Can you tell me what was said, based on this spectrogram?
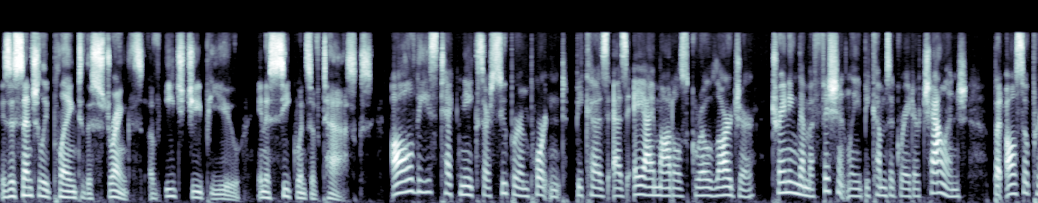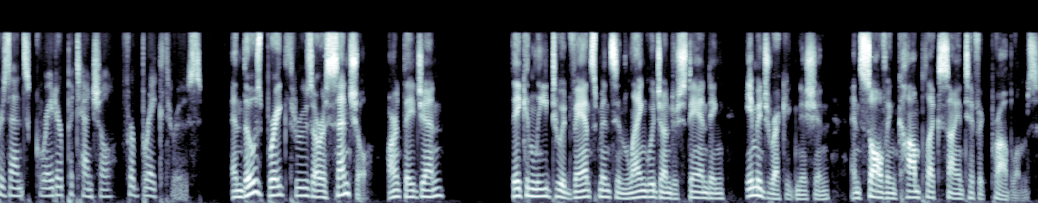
is essentially playing to the strengths of each GPU in a sequence of tasks. All these techniques are super important because as AI models grow larger, training them efficiently becomes a greater challenge, but also presents greater potential for breakthroughs. And those breakthroughs are essential, aren't they, Jen? They can lead to advancements in language understanding, image recognition, and solving complex scientific problems.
